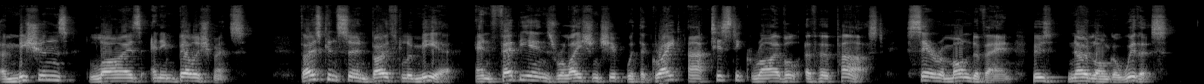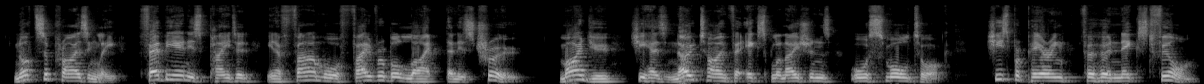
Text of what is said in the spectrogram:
omissions, lies, and embellishments. Those concern both Lumiere and Fabienne's relationship with the great artistic rival of her past, Sarah Mondavan, who's no longer with us. Not surprisingly, Fabienne is painted in a far more favourable light than is true. Mind you, she has no time for explanations or small talk. She's preparing for her next film,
